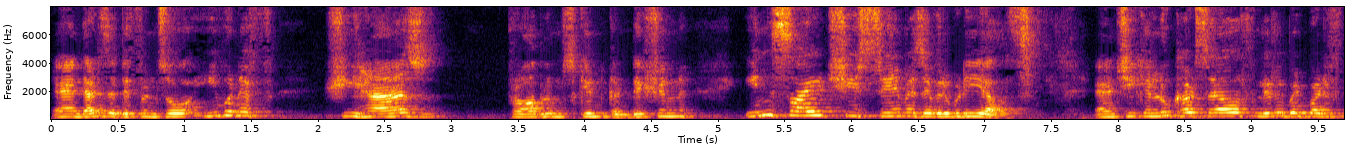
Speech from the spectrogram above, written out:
And that is a difference. So even if she has problem skin condition, inside she's same as everybody else and she can look herself a little bit but if,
